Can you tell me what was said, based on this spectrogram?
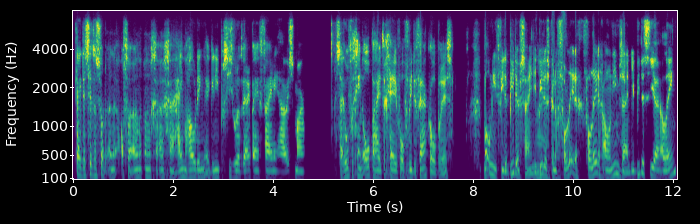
kijk, er zit een soort een, of een, een ge- geheimhouding. Ik weet niet precies hoe dat werkt bij een veilinghuis. Maar zij hoeven geen openheid te geven over wie de verkoper is. Maar ook niet wie de bieders zijn. Die Nee, bieders kunnen volledig, volledig anoniem zijn. Die bieders zie je alleen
